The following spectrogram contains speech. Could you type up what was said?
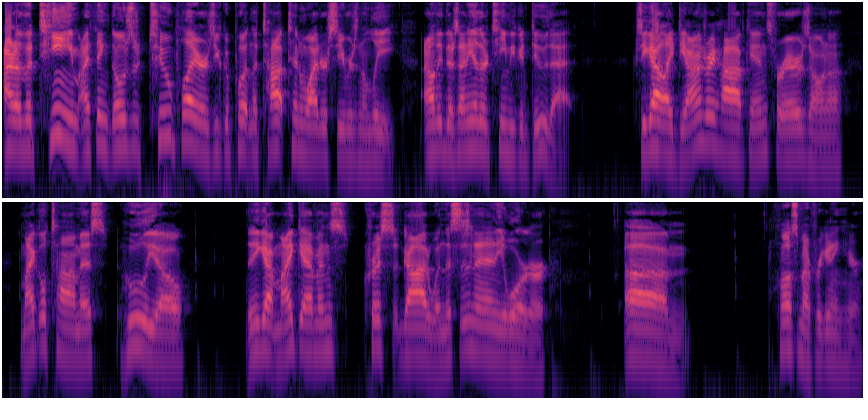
Out of the team, I think those are two players you could put in the top 10 wide receivers in the league. I don't think there's any other team you could do that. Because you got like DeAndre Hopkins for Arizona, Michael Thomas, Julio. Then you got Mike Evans, Chris Godwin. This isn't in any order. Um, who else am I forgetting here?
